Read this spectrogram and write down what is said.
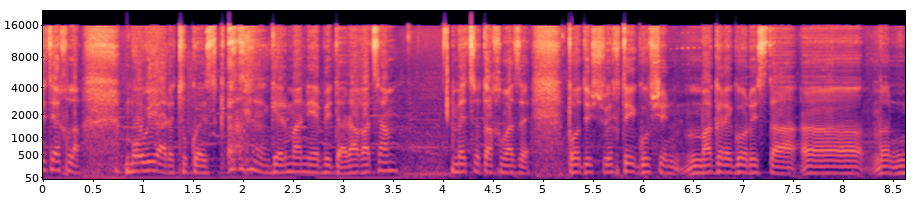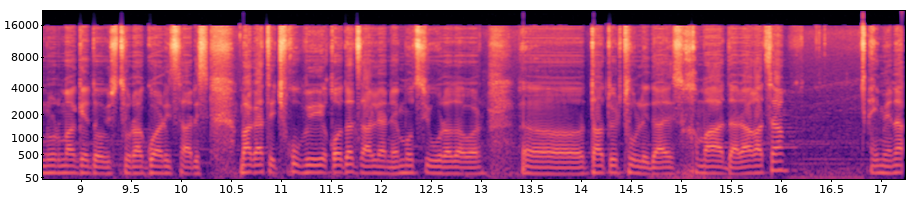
მოდით ახლა მოვიარეთ უკვე ეს გერმანიები და რაღაცა. მე ცოტა ხმაზე ბოდიშს ვიხდი. გუშინ მაგრეგორის და ნურმაგედოვის თუ რა გვარის არის მაგათი ჭხუბი იყო და ძალიან ემოციურად ვარ დატვირთული და ეს ხმა და რაღაცა. იმენა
